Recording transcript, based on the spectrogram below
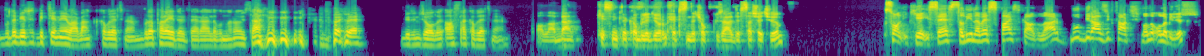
Burada bir bit yeteneği var. Ben kabul etmiyorum. Burada para yedirdi herhalde bunlara. O yüzden böyle birinci oldu. Asla kabul etmiyorum. Vallahi ben kesinlikle kabul ediyorum. Hepsinde çok güzeldi Sasha'cığım. Son ikiye ise Salina ve Spice kaldılar. Bu birazcık tartışmalı olabilir.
